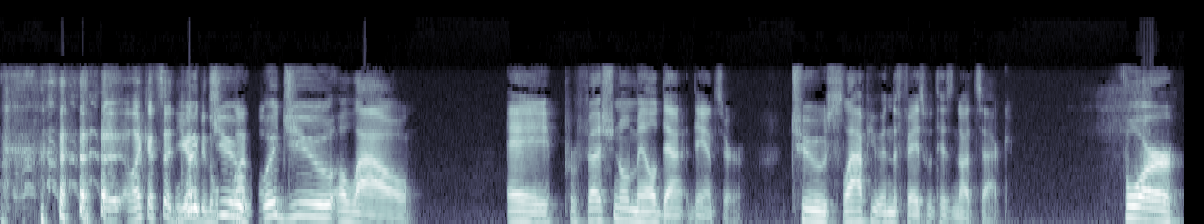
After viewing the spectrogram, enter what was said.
like I said, you got to be would the you one. would you allow a professional male da- dancer to slap you in the face with his nutsack for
